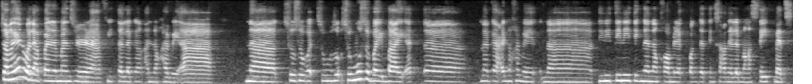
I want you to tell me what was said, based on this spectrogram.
Sa ngayon wala pa naman Sir Rafi talagang ano kami sumu- sumusubaybay at uh, nag-ano kami na tini- tinitingnan ng COMELEC pagdating sa kanilang mga statements.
